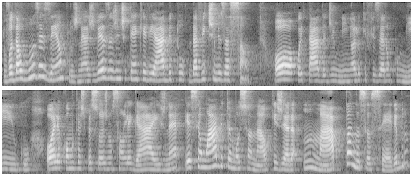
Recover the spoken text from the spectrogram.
Eu vou dar alguns exemplos, né? Às vezes a gente tem aquele hábito da vitimização. Oh, coitada de mim, olha o que fizeram comigo, olha como que as pessoas não são legais, né? Esse é um hábito emocional que gera um mapa no seu cérebro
